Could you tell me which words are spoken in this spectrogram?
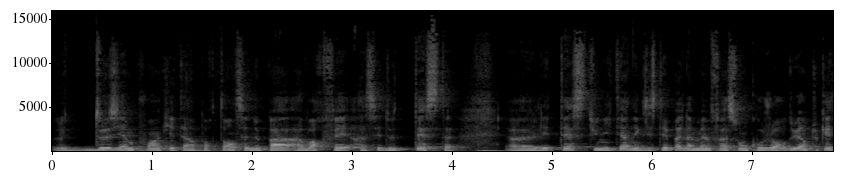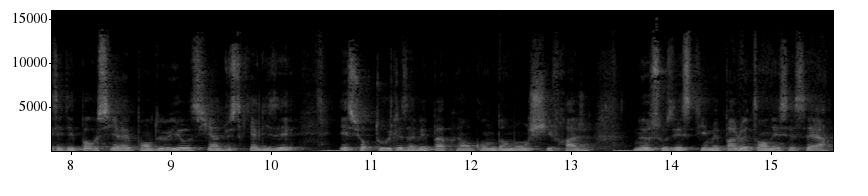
Le deuxième point qui était important, c'est ne pas avoir fait assez de tests. Euh, les tests unitaires n'existaient pas de la même façon qu'aujourd'hui, en tout cas ils n'étaient pas aussi répandus et aussi industrialisés, et surtout je ne les avais pas pris en compte dans mon chiffrage. Ne sous-estimez pas le temps nécessaire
